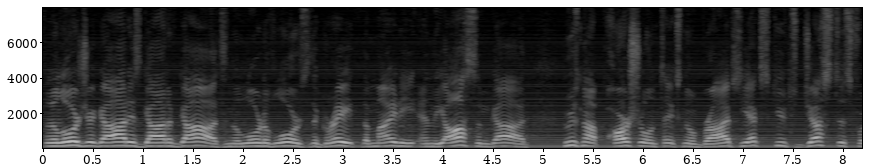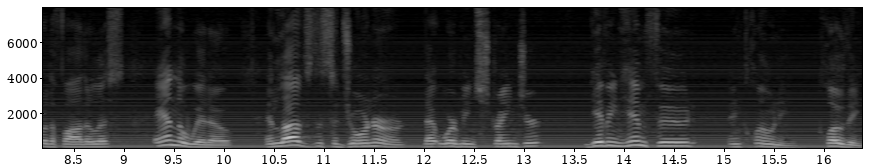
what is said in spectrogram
For the Lord your God is God of gods and the Lord of lords, the great, the mighty, and the awesome God, who is not partial and takes no bribes. He executes justice for the fatherless and the widow, and loves the sojourner, that word means stranger, giving him food and clothing. clothing.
